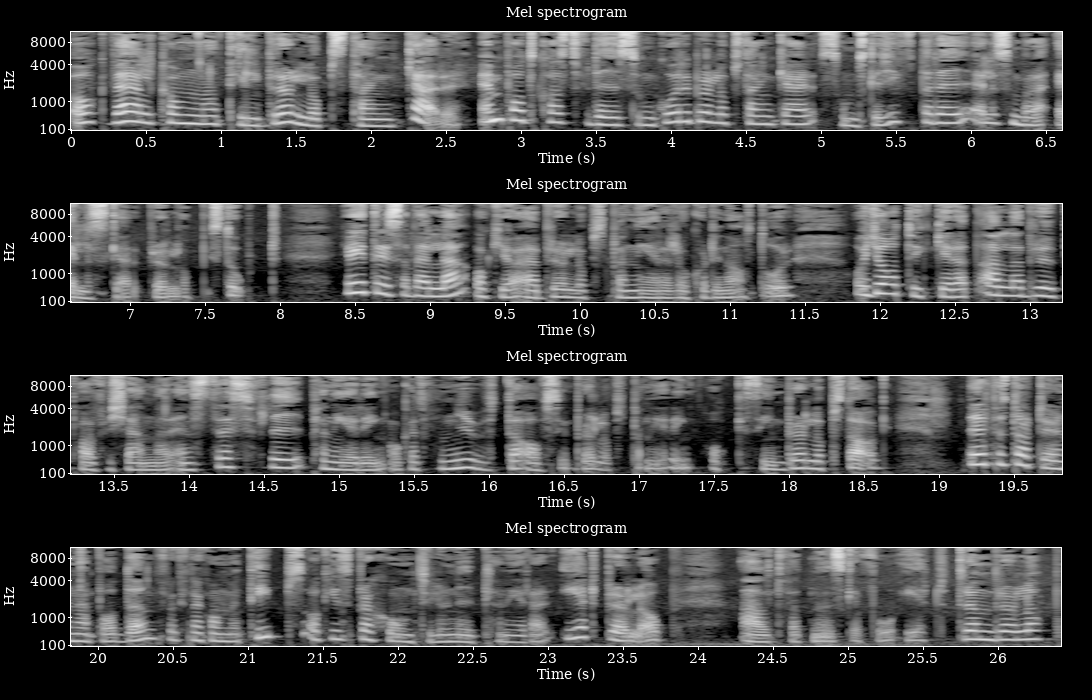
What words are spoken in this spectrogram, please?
Hej och välkomna till Bröllopstankar. En podcast för dig som går i bröllopstankar, som ska gifta dig eller som bara älskar bröllop i stort. Jag heter Isabella och jag är bröllopsplanerare och koordinator. Och jag tycker att alla brudpar förtjänar en stressfri planering och att få njuta av sin bröllopsplanering och sin bröllopsdag. Därför startar jag den här podden för att kunna komma med tips och inspiration till hur ni planerar ert bröllop allt för att ni ska få ert drömbröllop.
